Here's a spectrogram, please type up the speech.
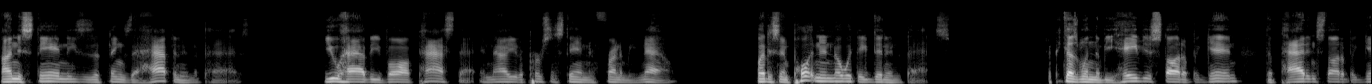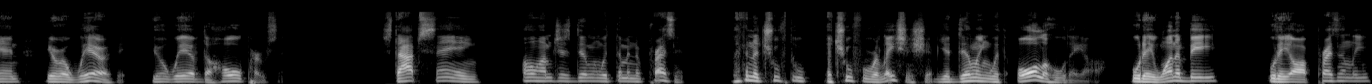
I understand these are the things that happened in the past, you have evolved past that. And now you're the person standing in front of me now. But it's important to know what they did in the past. Because when the behaviors start up again, the patterns start up again, you're aware of it. You're aware of the whole person. Stop saying, oh, I'm just dealing with them in the present. Live in a truthful, a truthful relationship. You're dealing with all of who they are, who they want to be, who they are presently,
